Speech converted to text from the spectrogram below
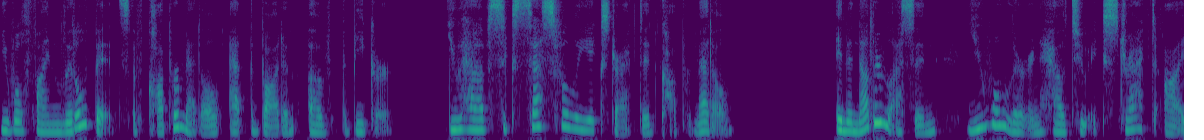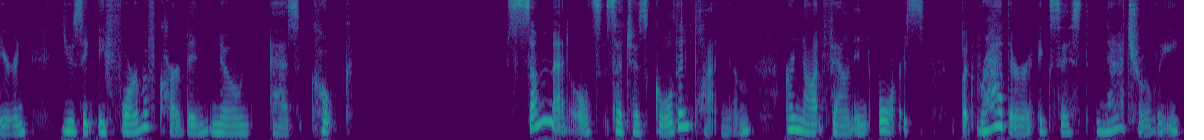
You will find little bits of copper metal at the bottom of the beaker. you have successfully extracted copper metal. In another lesson, you will learn how to extract iron using a form of carbon known as coke. Some metals, such as gold and platinum, are not found in ores, but rather exist naturally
